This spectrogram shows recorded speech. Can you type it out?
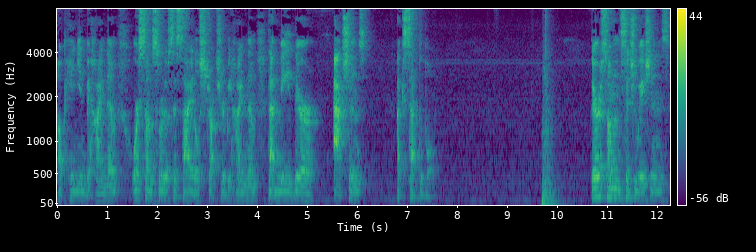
opinion behind them or some sort of societal structure behind them that made their actions acceptable. There are some situations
